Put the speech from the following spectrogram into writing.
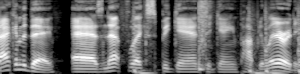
Back in the day, as Netflix began to gain popularity,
